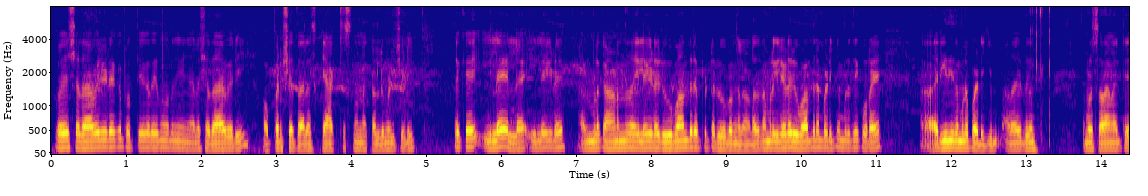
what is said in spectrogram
അപ്പോൾ ശതാവരിയുടെയൊക്കെ പ്രത്യേകത എന്ന് പറഞ്ഞു കഴിഞ്ഞാൽ ശതാവരി ഒപ്പൻ ഷെത്താലസ് കാക്ടസ് എന്ന് പറഞ്ഞ കള്ളുമിളിച്ചെടി ഇതൊക്കെ ഇലയല്ല. ഇലയുടെ നമ്മൾ കാണുന്നത് ഇലയുടെ രൂപാന്തരപ്പെട്ട രൂപങ്ങളാണ്. അത് നമ്മൾ ഇലയുടെ രൂപാന്തരം പഠിക്കുമ്പോഴത്തേക്ക് കുറേ രീതി നമ്മൾ പഠിക്കും. അതായത് നമ്മൾ സാധാരണയായിട്ട്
